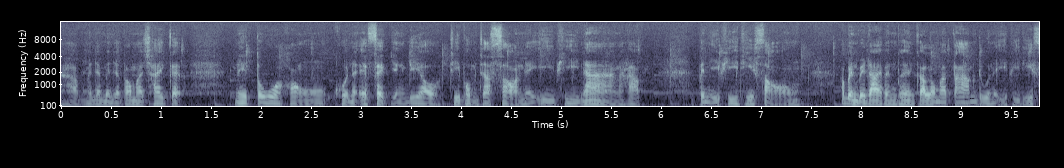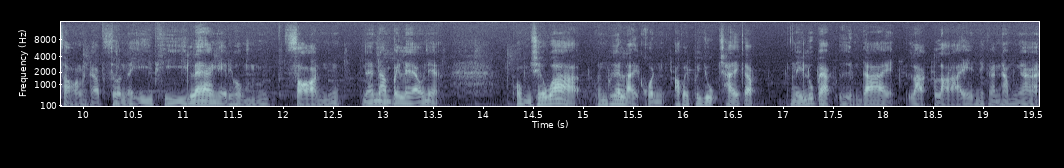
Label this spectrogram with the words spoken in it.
นะครับไม่จำเป็นจะต้องมาใช้กับในตัวของคุณเอฟเฟกอย่างเดียว ที่ผมจะสอนใน EP หน้านะครับ เป็น EP ที่2ก็เป็นไปได้เพื่อนๆก็ลองมาตามดูใน EP ที่2นะครับส่วนใน EP แรกเนี่ยที่ผมสอนแนะนำไปแล้วเนี่ยผมเชื่อว่าเพื่อนๆหลายคนเอาไปประยุกต์ใช้กับในรูปแบบอื่นได้หลากหลายในการทำงาน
